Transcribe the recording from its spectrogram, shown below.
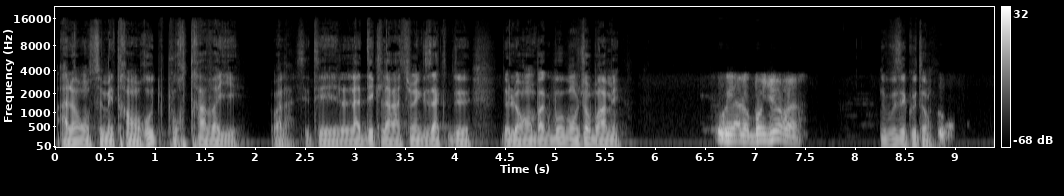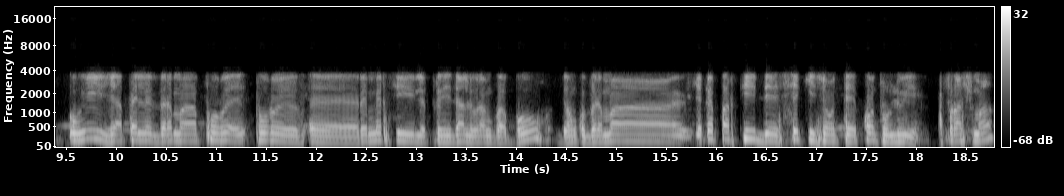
alors on se mettra en route pour travailler. Voilà, c'était la déclaration exacte de, de Laurent Gbagbo. Bonjour Bramé, Oui, alors bonjour. nous vous écoutons. Oui, j'appelle vraiment pour, pour euh, remercier le président Laurent Gbagbo. Donc vraiment, j'ai fait partie de ceux qui ont été contre lui, franchement.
